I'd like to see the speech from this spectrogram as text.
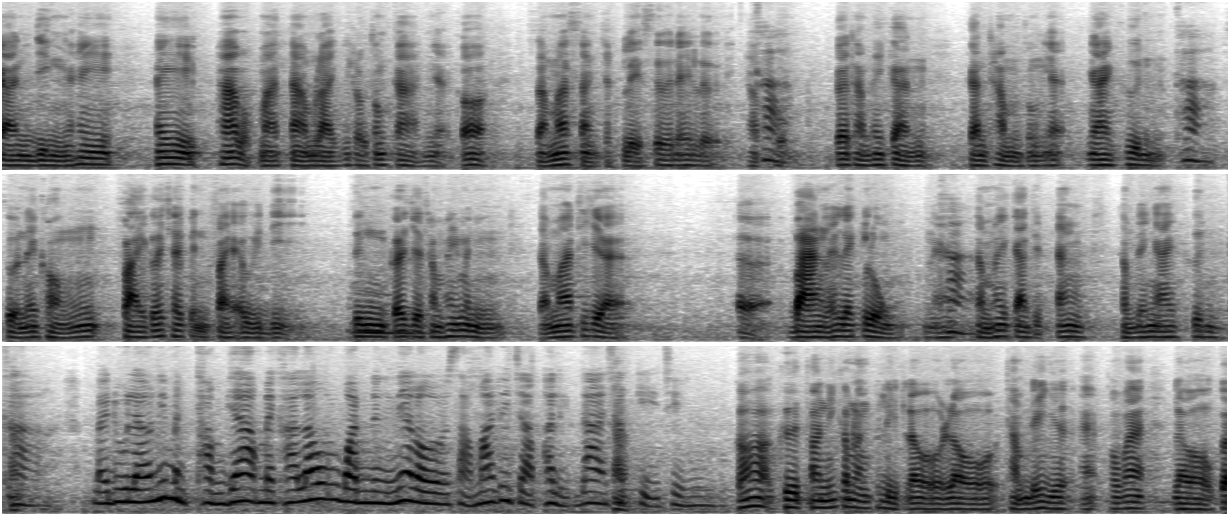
การยิงให้ให้ภาพออกมาตามลายที่เราต้องการเนี่ยก็สามารถสั่งจากเลเซอร์ได้เลยครับค่ะผมก็ทำให้การ การทำตรงเนี้ยง่ายขึ้นค่ะส่วนในของไฟก็ใช้เป็นไฟ LED ซึ่งอืมก็จะทำให้มันสามารถที่จะเอ่อบางและเล็กลงนะค่ะทำให้การติดตั้งทำได้ง่ายขึ้นครับค่ะหมายดูแล้วนี่มันทำยากไหมคะ แล้ววันหนึ่งเนี่ยเราสามารถที่จะผลิตได้สักครับกี่ชิ้น ก็คือตอนนี้กำลังผลิตเราเราทำได้เยอะฮะเพราะว่าเราก็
